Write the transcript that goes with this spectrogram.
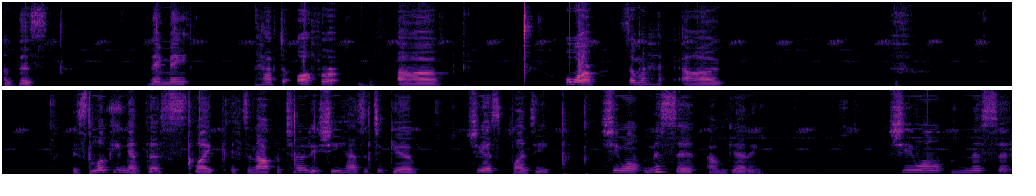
of this, they may have to offer uh, or someone uh, is looking at this like it's an opportunity. She has it to give. She has plenty. She won't miss it, I'm getting. She won't miss it.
